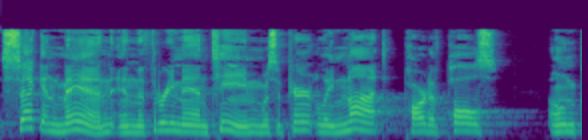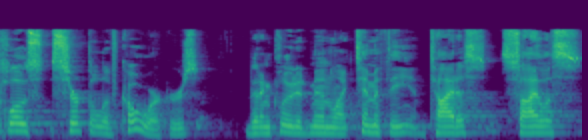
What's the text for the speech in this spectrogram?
second man in the three man team was apparently not part of Paul's own close circle of co workers that included men like Timothy and Titus, Silas,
